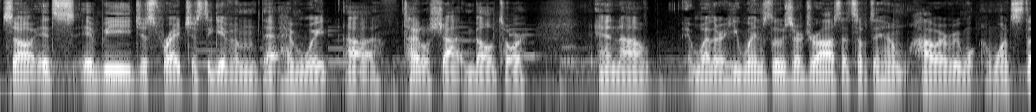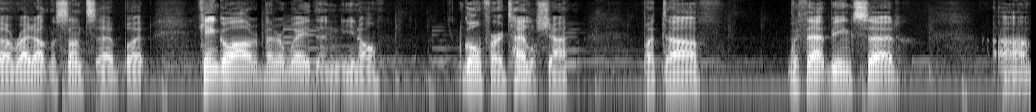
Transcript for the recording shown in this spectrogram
So it's it'd be just right just to give him that heavyweight uh, title shot in Bellator, and uh, whether he wins, loses, or draws, that's up to him. However, he wants to ride out in the sunset, but can't go out a better way than you know going for a title shot. But uh, with that being said, uh,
